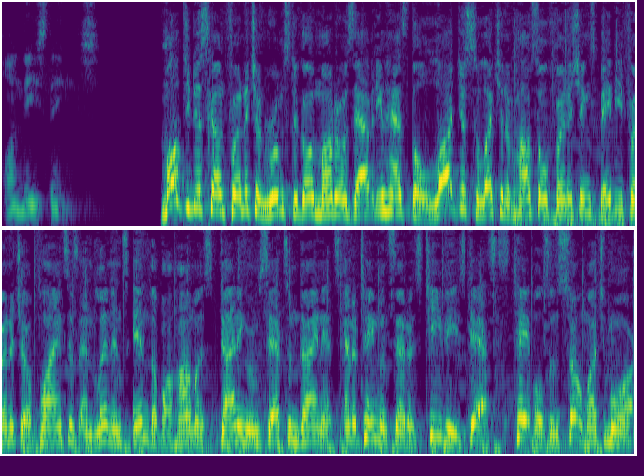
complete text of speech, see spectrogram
on these things. Multi-Discount Furniture and Rooms to Go Montrose Avenue has the largest selection of household furnishings, baby furniture, appliances, and linens in the Bahamas. Dining room sets and dinettes, entertainment centers, TVs, desks, tables, and so much more.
